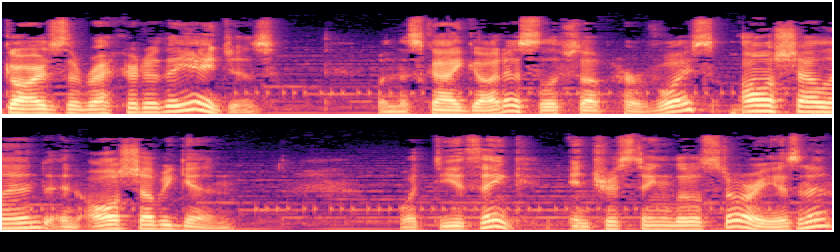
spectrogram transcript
guards the record of the ages. When the sky goddess lifts up her voice, all shall end and all shall begin. What do you think? Interesting little story, isn't it?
